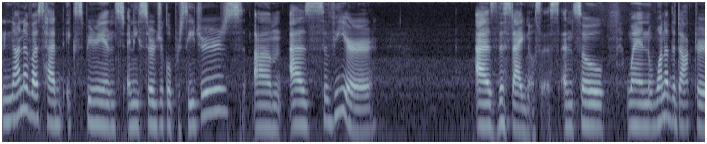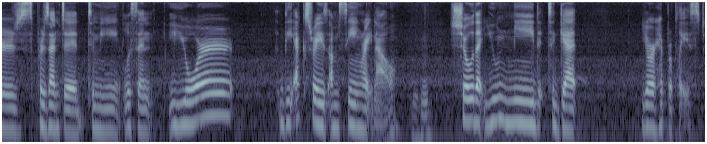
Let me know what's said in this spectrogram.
none of us had experienced any surgical procedures um, as severe as this diagnosis. And so when one of the doctors presented to me, listen, your the x-rays I'm seeing right now Mhm. show that you need to get your hip replaced.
